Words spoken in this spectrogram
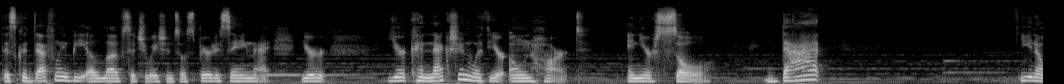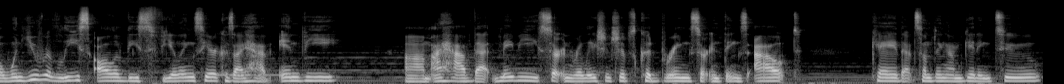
this could definitely be a love situation. So spirit is saying that your your connection with your own heart and your soul, that you know, when you release all of these feelings here, because I have envy, um, I have that maybe certain relationships could bring certain things out. Okay, that's something I'm getting to.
